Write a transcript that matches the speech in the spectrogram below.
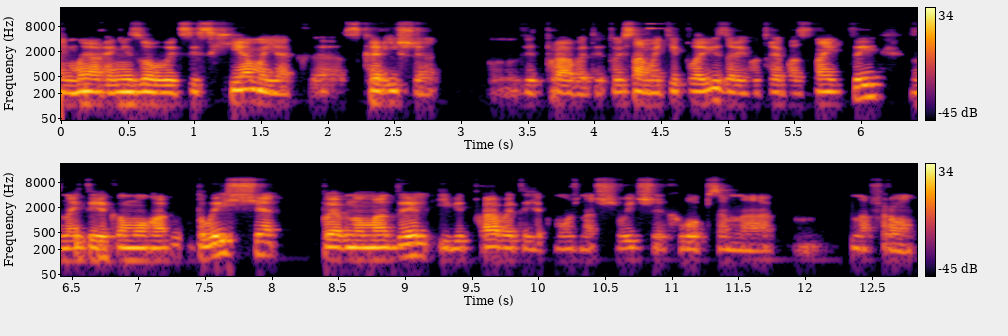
І ми організовували ці схеми, як е, скоріше відправити той самий тепловізор, його треба знайти, знайти якомога ближче певну модель і відправити як можна швидше хлопцям на, на фронт.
